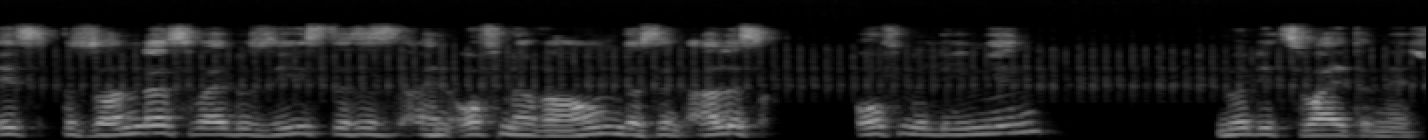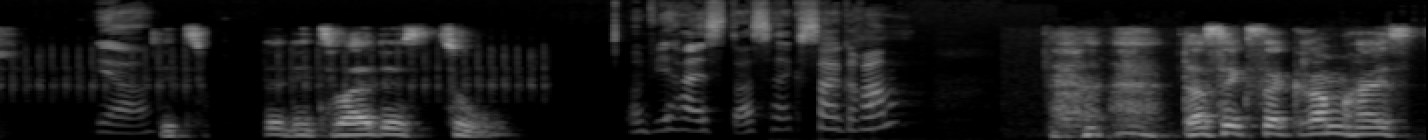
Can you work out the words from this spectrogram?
ist besonders, weil du siehst, das ist ein offener Raum, das sind alles offene Linien, nur die zweite nicht. Ja. Die, die zweite ist zu. Und wie heißt das Hexagramm? Das Hexagramm heißt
